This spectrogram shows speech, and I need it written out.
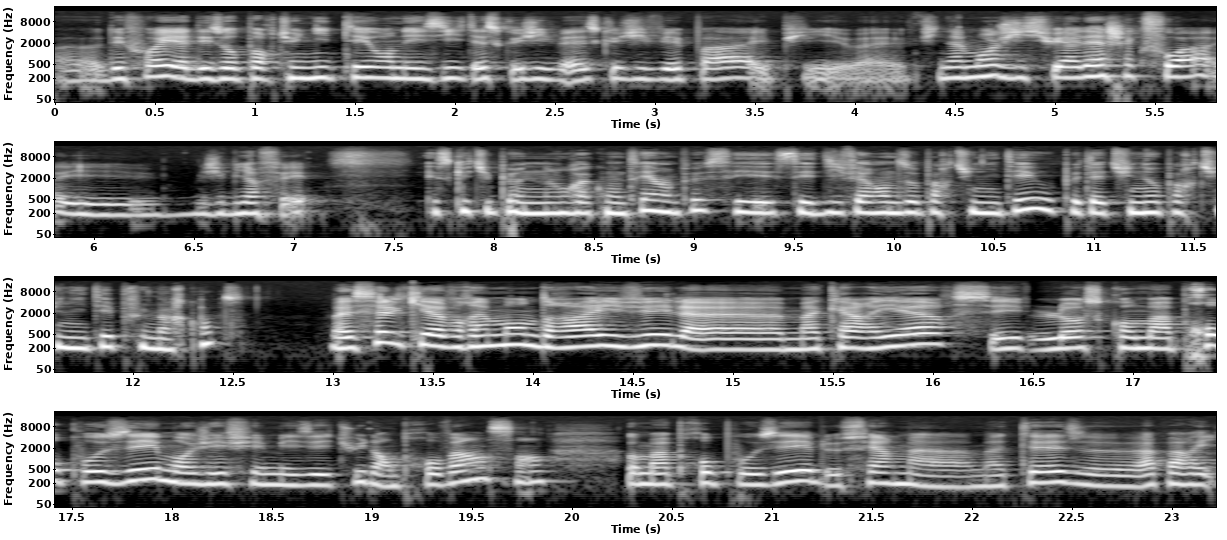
Euh, des fois, il y a des opportunités, on hésite, est-ce que j'y vais, est-ce que j'y vais pas Et puis finalement, j'y suis allée à chaque fois et j'ai bien fait. Est-ce que tu peux nous raconter un peu ces, différentes opportunités ou peut-être une opportunité plus marquante? Bah, celle qui a vraiment drivé ma carrière, c'est lorsqu'on m'a proposé, moi j'ai fait mes études en province, hein, on m'a proposé de faire ma, thèse euh, à Paris.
